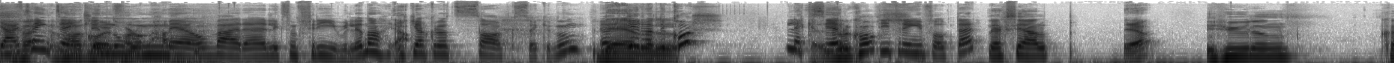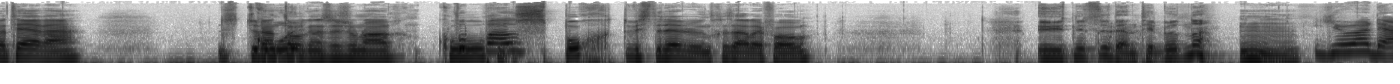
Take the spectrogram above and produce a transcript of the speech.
jeg tenkte hva går egentlig noe med å være liksom frivillig, da. Ja. Ikke akkurat saksøke noen. Det er Røde Kors. Røde Leksehjelp. Kors? De trenger folk der. Leksehjelp, ja. Hulen, Kvarteret, studentorganisasjoner, kor, Fotball. sport, hvis det er det du interesserer deg for. Utnytt studenttilbudene. Mm. Gjør det.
